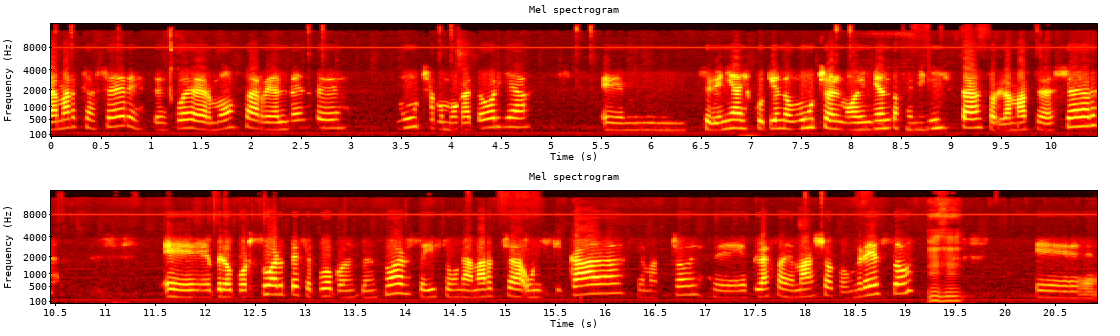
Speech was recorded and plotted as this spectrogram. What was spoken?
La marcha ayer este, fue hermosa, realmente mucha convocatoria. Em, se venía discutiendo mucho el movimiento feminista sobre la marcha de ayer, eh, pero por suerte se pudo consensuar, se hizo una marcha unificada, se marchó desde Plaza de Mayo a Congreso, eh,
